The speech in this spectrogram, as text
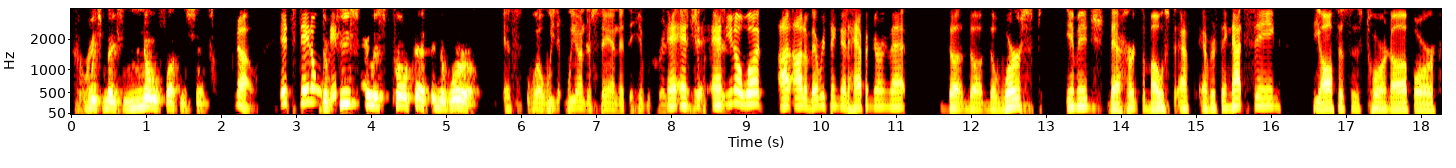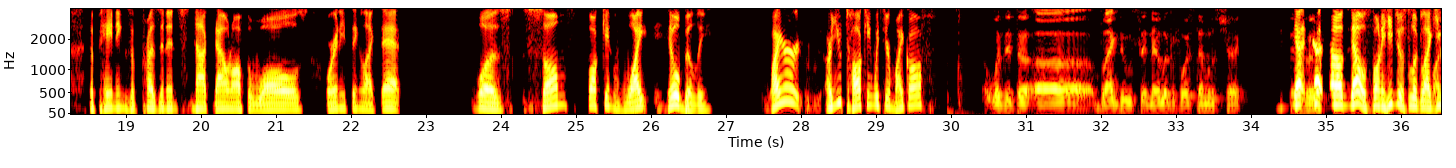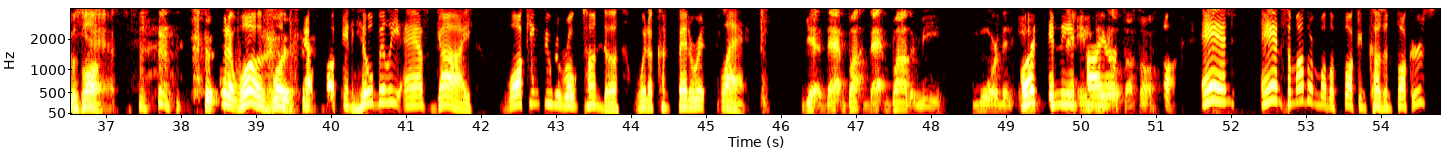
Correct. which makes no fucking sense. no, it's they don't. The they- peacefulest protest in the world. It's well, we we understand that the hypocrite and the and, and you know what out, out of everything that happened during that the the the worst image that hurt the most after everything not seeing the offices torn up or the paintings of presidents knocked down off the walls or anything like that was some fucking white hillbilly why are are you talking with your mic off Was it the uh black dude sitting there looking for a stimulus check? In that that, uh, that was funny he just looked like he was lost what it was was that fucking hillbilly ass guy walking through the rotunda with a Confederate flag. yeah, that bo- that bothered me more than What any, in the than anything entire else I saw. fuck? And and some other motherfucking cousin fuckers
